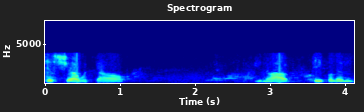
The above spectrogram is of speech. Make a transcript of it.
just share with y'all. You know how people in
